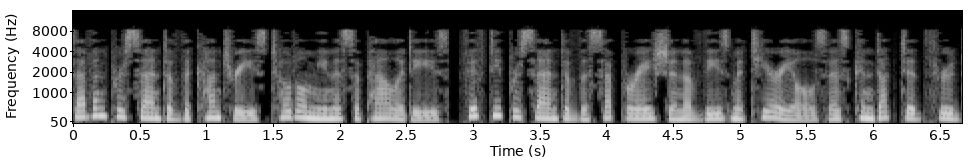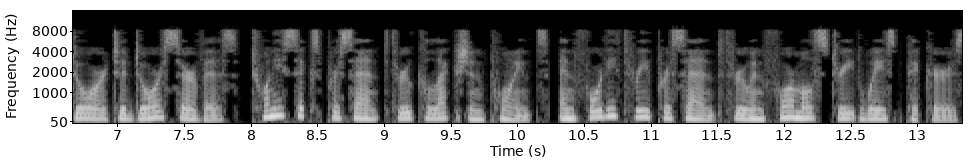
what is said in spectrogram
7% of the country's total municipalities, 50% of the separation of these materials is conducted through door-to-door -door service, 26% through collection points, and 43% through informal street waste pickers.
